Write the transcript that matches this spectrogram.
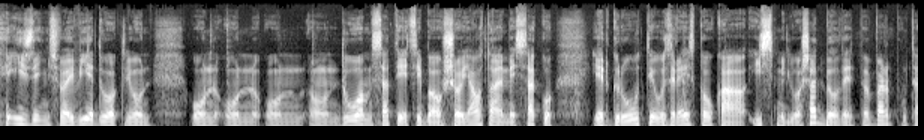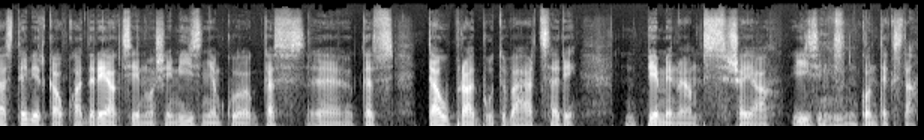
izziņas vai viedokļi un, un, un, un, un domas attiecībā uz šo jautājumu. Es saku, ir grūti uzreiz kaut kā izsmiļoši atbildēt, bet varbūt tās tev ir kaut kāda reakcija no šīm izziņām, ko, kas, kas tavuprāt būtu vērts arī pieminams šajā izziņas mm. kontekstā.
